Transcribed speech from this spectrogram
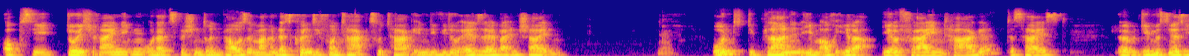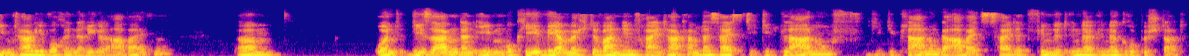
ob sie durchreinigen oder zwischendrin Pause machen. Das können sie von Tag zu Tag individuell selber entscheiden. Und die planen eben auch ihre, ihre freien Tage. Das heißt, äh, die müssen ja sieben Tage die Woche in der Regel arbeiten. Ähm, und die sagen dann eben, okay, wer möchte wann den freien Tag haben? Das heißt, die, die Planung, die, die, Planung der Arbeitszeit findet in der, in der Gruppe statt.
